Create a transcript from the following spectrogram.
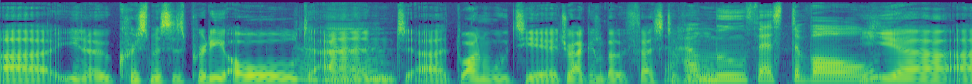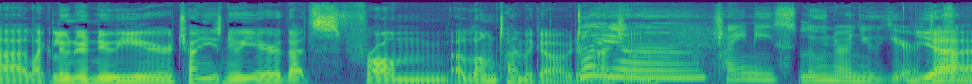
Uh, you know, Christmas is pretty old, uh -huh. and uh, Duanwujie, Dragon Boat Festival. Moon Festival. Yeah, uh, like Lunar New Year, Chinese New Year, that's from a long time ago, I would imagine. Chinese Lunar New Year, yeah.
